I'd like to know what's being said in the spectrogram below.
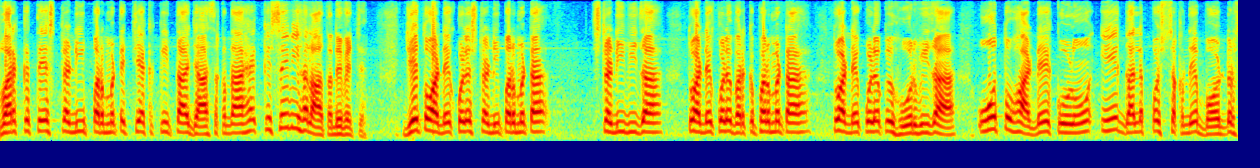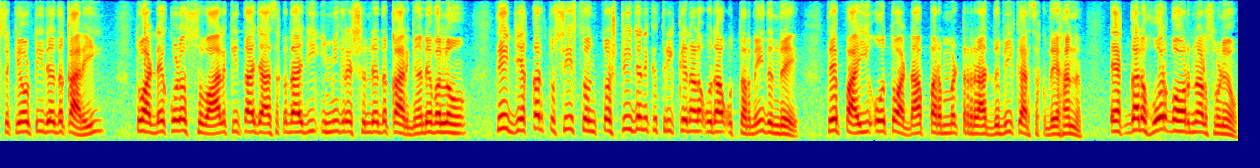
work ਤੇ ਸਟੱਡੀ ਪਰਮਿਟ ਚੈੱਕ ਕੀਤਾ ਜਾ ਸਕਦਾ ਹੈ ਕਿਸੇ ਵੀ ਹਾਲਾਤ ਦੇ ਵਿੱਚ। ਜੇ ਤੁਹਾਡੇ ਕੋਲੇ ਸਟੱਡੀ ਪਰਮਿਟ ਆ ਸਟੱਡੀ ਵੀਜ਼ਾ ਤੁਹਾਡੇ ਕੋਲੇ ਵਰਕ ਪਰਮਿਟ ਆ, ਤੁਹਾਡੇ ਕੋਲੇ ਕੋਈ ਹੋਰ ਵੀਜ਼ਾ ਉਹ ਤੁਹਾਡੇ ਕੋਲੋਂ ਇਹ ਗੱਲ ਪੁੱਛ ਸਕਦੇ ਬਾਰਡਰ ਸਿਕਿਉਰਿਟੀ ਦੇ ਅਧਿਕਾਰੀ ਤੁਹਾਡੇ ਕੋਲੋਂ ਸਵਾਲ ਕੀਤਾ ਜਾ ਸਕਦਾ ਜੀ ਇਮੀਗ੍ਰੇਸ਼ਨ ਦੇ ਅਧਿਕਾਰੀਆਂ ਦੇ ਵੱਲੋਂ। ਤੇ ਜੇਕਰ ਤੁਸੀਂ ਸੰਤੁਸ਼ਟੀਜਨਕ ਤਰੀਕੇ ਨਾਲ ਉਹਦਾ ਉੱਤਰ ਨਹੀਂ ਦਿੰਦੇ, ਤੇ ਭਾਈ ਉਹ ਤੁਹਾਡਾ ਪਰਮਿਟ ਰੱਦ ਵੀ ਕਰ ਸਕਦੇ ਹਨ। ਇੱਕ ਗੱਲ ਹੋਰ ਗੌਰ ਨਾਲ ਸੁਣਿਓ,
